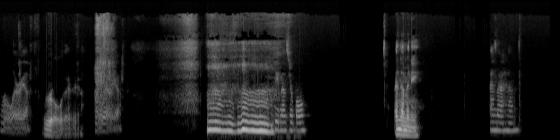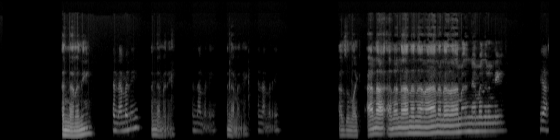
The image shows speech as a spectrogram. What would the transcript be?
Rural area. Rural area. Rural area. Be miserable. Anemone. Anahem. Anemone. Anemone. Anemone. Anemone. Anemone. Anemone. As in like Anna Anna Anna Anna Anna Anna Anemone. Yes,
